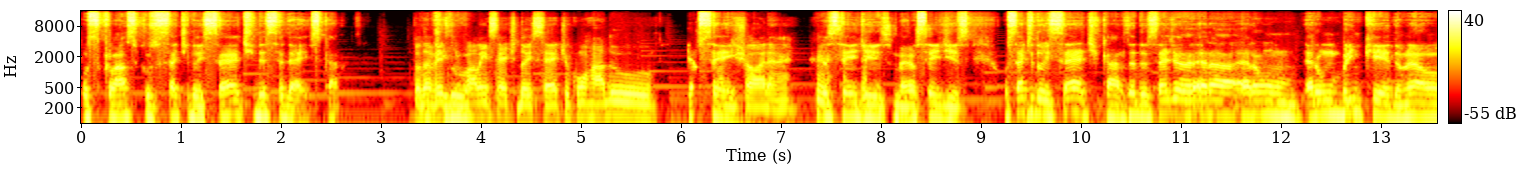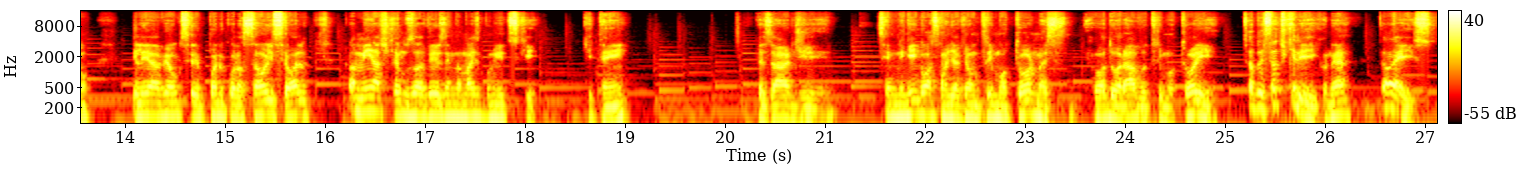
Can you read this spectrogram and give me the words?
os clássicos 727 e DC-10, cara. Toda eu vez que fala em 727, o Conrado eu sei. chora, né? Eu sei disso, eu sei disso. O 727, cara, o 727 era, era, um, era um brinquedo, né? Aquele avião que você põe no coração e você olha. Pra mim, acho que é um dos aviões ainda mais bonitos que, que tem. Apesar de. Sempre, ninguém gosta mais de avião trimotor, mas eu adorava o trimotor e só 27 que né? Então é isso.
